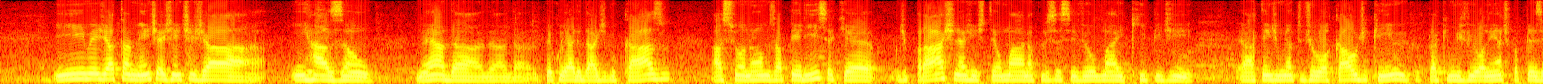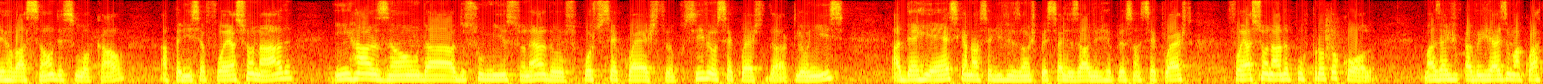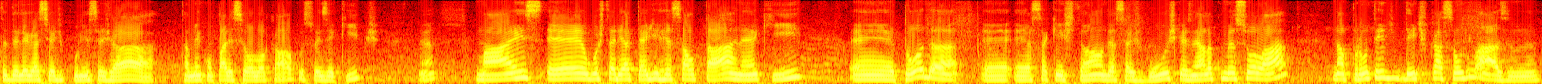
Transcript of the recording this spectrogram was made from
E imediatamente a gente já, em razão né, da, da, da peculiaridade do caso, acionamos a perícia, que é de praxe, né? a gente tem uma, na Polícia Civil uma equipe de é, atendimento de local de crime, para crimes violentos, para preservação desse local. A perícia foi acionada em razão da, do sumiço, né, do suposto sequestro, possível sequestro da Cleonice. A DRS, que é a nossa divisão especializada de repressão a sequestro, foi acionada por protocolo. Mas a, a 24ª Delegacia de Polícia já também compareceu ao local com suas equipes. Né? Mas é, eu gostaria até de ressaltar né, que é, toda é, essa questão dessas buscas, né, ela começou lá na pronta identificação do Lázaro. Né?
